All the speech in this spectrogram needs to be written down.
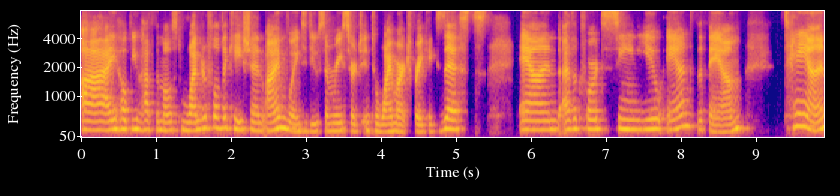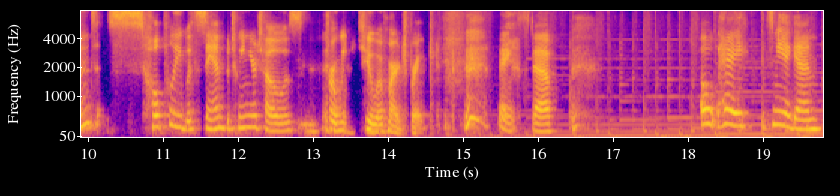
I hope you have the most wonderful vacation. I'm going to do some research into why March break exists. And I look forward to seeing you and the fam tanned, hopefully with sand between your toes for week two of March break. Thanks, Steph. Oh, hey, it's me again.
